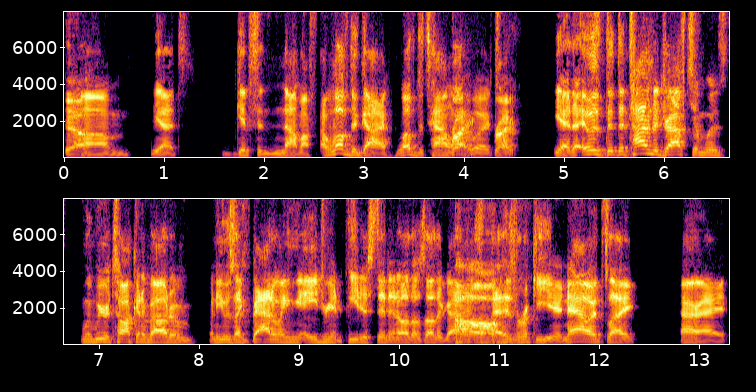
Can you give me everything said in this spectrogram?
Yeah. Um, yeah, it's Gibson. Not my. I love the guy, love the talent, right. but Right. yeah, it was the, the time to draft him was when we were talking about him when he was like battling Adrian Peterson and all those other guys Oh. at his rookie year. Now it's like, all right,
